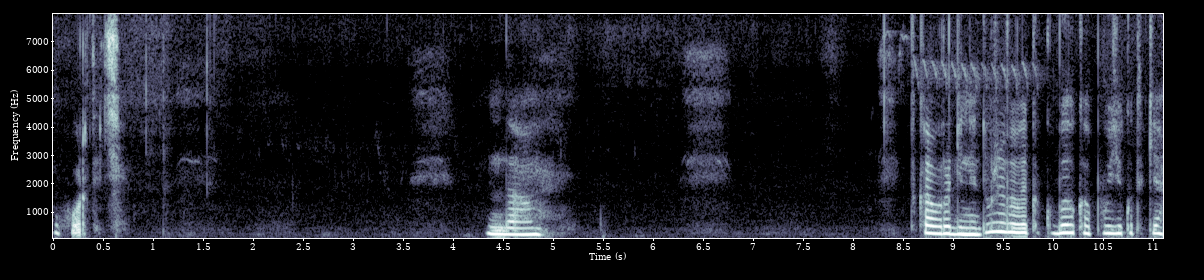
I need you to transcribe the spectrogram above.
у хортиці. Да. Така вроді не дуже велика кубилка, а пузіко таке.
